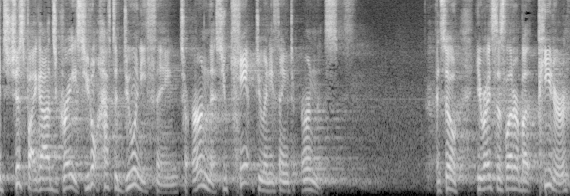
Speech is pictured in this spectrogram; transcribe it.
it's just by God's grace. You don't have to do anything to earn this. You can't do anything to earn this. And so he writes this letter about Peter,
